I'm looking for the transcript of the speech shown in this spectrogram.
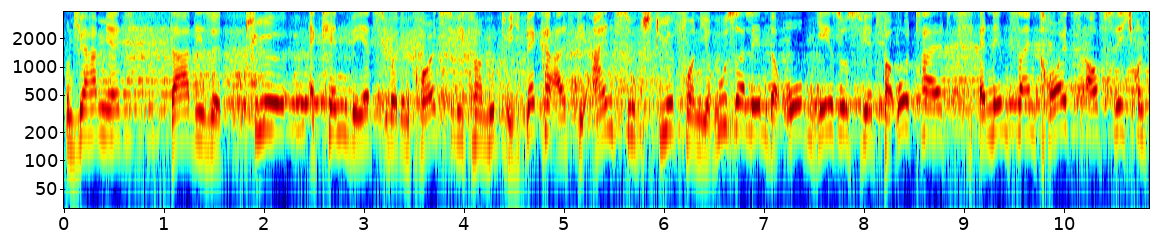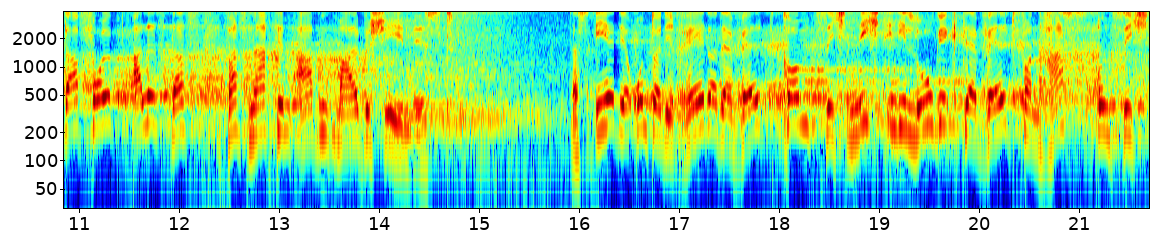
Und wir haben jetzt da diese Tür, erkennen wir jetzt über dem Kreuzweg von Ludwig Becker als die Einzugstür von Jerusalem. Da oben, Jesus wird verurteilt, er nimmt sein Kreuz auf sich und da folgt alles das, was nach dem Abendmahl geschehen ist dass er, der unter die Räder der Welt kommt, sich nicht in die Logik der Welt von Hass und sich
